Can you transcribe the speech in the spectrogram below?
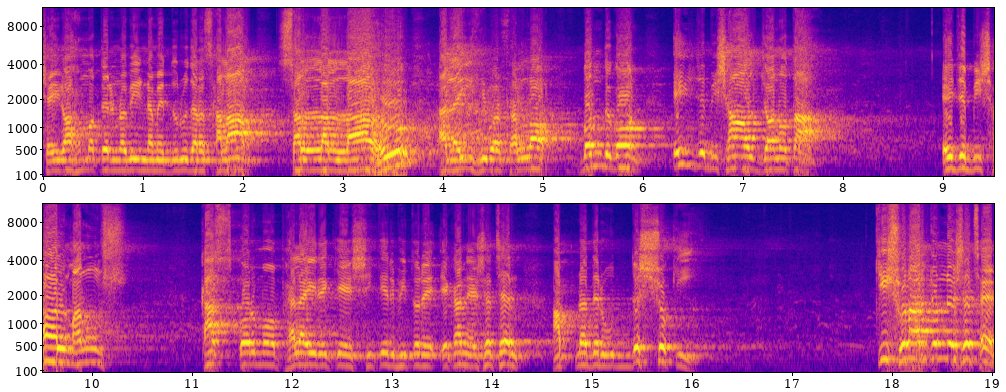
সেই রহমতের নবীর নামে দুরুদার সালাম সাল্লাল্লাহু আলাইহি বন্ধুগণ, এই যে বিশাল জনতা, এই যে বিশাল মানুষ কাজকর্ম ফেলাই রেখে শীতের ভিতরে এখানে এসেছেন। আপনাদের উদ্দেশ্য কি? কি শোনার জন্য এসেছেন?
